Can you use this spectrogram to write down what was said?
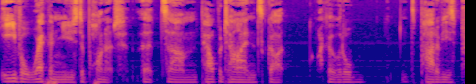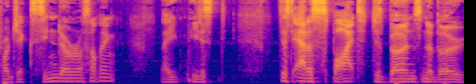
evil weapon used upon it that um, Palpatine's got like a little. It's part of his Project Cinder or something. They he just just out of spite just burns Naboo.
